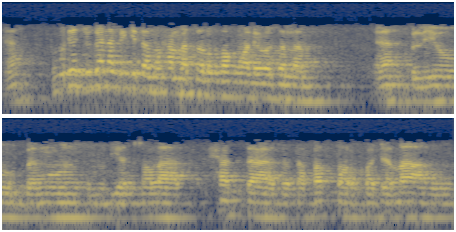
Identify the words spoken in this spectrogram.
Ya. Kemudian juga Nabi kita Muhammad Shallallahu Alaihi Wasallam, ya, beliau bangun kemudian sholat hatta tatafattar pajamahu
